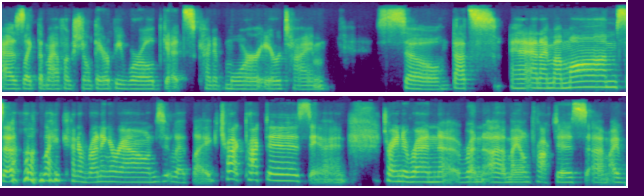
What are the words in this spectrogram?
as like the myofunctional therapy world gets kind of more airtime so that's and i'm a mom so like kind of running around with like track practice and trying to run run uh, my own practice. Um, i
